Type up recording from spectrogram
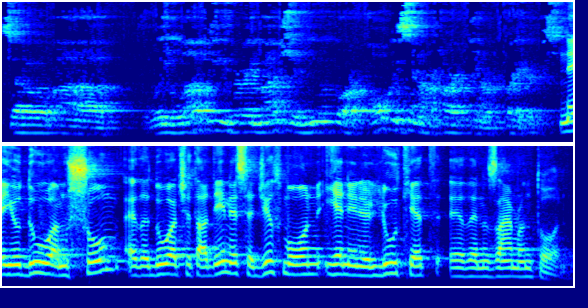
So uh, we love you very much and you are always in our heart and our prayers. Ne ju duam shumë edhe dua që ta dini se gjithmonë jeni në lutjet edhe në zemrën tonë.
